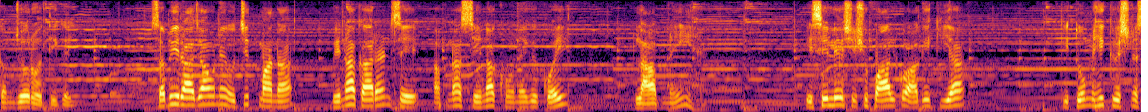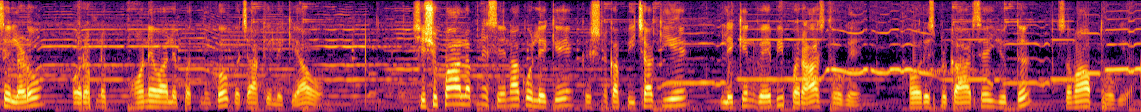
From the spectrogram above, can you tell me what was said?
कमज़ोर होती गई। सभी राजाओं ने उचित माना, बिना कारण से अपना सेना खोने के कोई लाभ नहीं है। इसीलिए शिशुपाल को आगे किया कि तुम ही कृष्ण से लड़ो और अपने होने वाले पत्नी को बचा के लेके आओ। शिशुपाल अपने सेना को लेके कृष्ण का पीछा किए, लेकिन वे भी परास्त हो गए और इस प्रकार से युद्ध समाप्त हो गया।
